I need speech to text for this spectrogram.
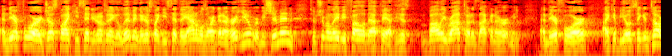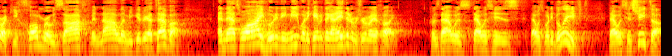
and therefore, just like he said, you don't have to make a living, or just like he said, the animals aren't going to hurt you, Rabbi Shimon, so Rabbi Shimon Levi followed that path. He says, Bali Raton is not going to hurt me and therefore I can be Osik in Torah. Ki chom rozach And that's why, who did he meet when he came into Gan Eden? Because that was, that was his, that was what he believed. That was his Shita.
